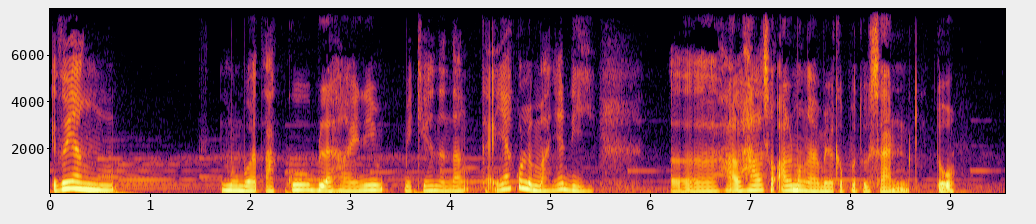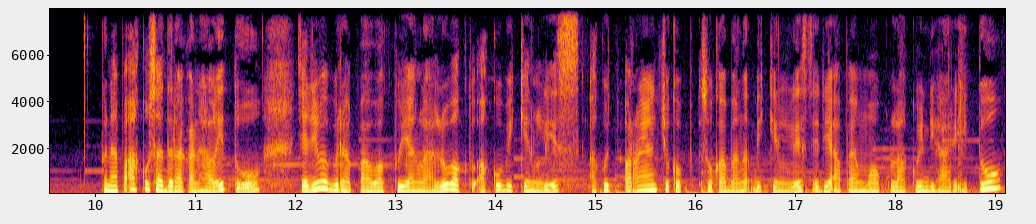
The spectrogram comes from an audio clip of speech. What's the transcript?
itu yang membuat aku belakangan ini mikirin tentang kayaknya aku lemahnya di eh, hal-hal uh, soal mengambil keputusan gitu Kenapa aku sadar akan hal itu? Jadi beberapa waktu yang lalu waktu aku bikin list, aku orang yang cukup suka banget bikin list. Jadi apa yang mau aku lakuin di hari itu,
